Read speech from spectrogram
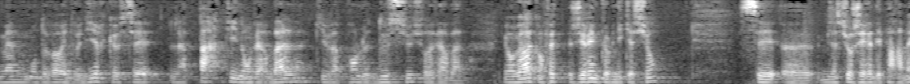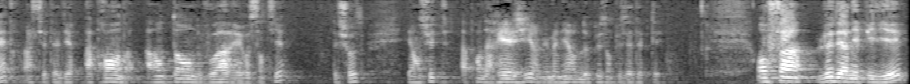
Et même mon devoir est de vous dire que c'est la partie non verbale qui va prendre le dessus sur le verbal. Et on verra qu'en fait, gérer une communication, c'est euh, bien sûr gérer des paramètres, hein, c'est-à-dire apprendre à entendre, voir et ressentir des choses, et ensuite apprendre à réagir d'une manière de plus en plus adaptée. Enfin, le dernier pilier,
